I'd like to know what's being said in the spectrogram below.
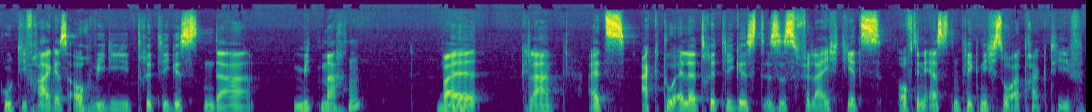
Gut, die Frage ist auch, wie die Drittligisten da mitmachen, mhm. weil klar, als aktueller Drittligist ist es vielleicht jetzt auf den ersten Blick nicht so attraktiv.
